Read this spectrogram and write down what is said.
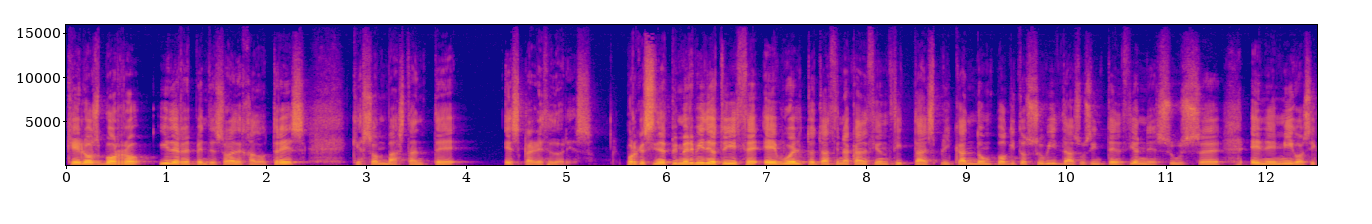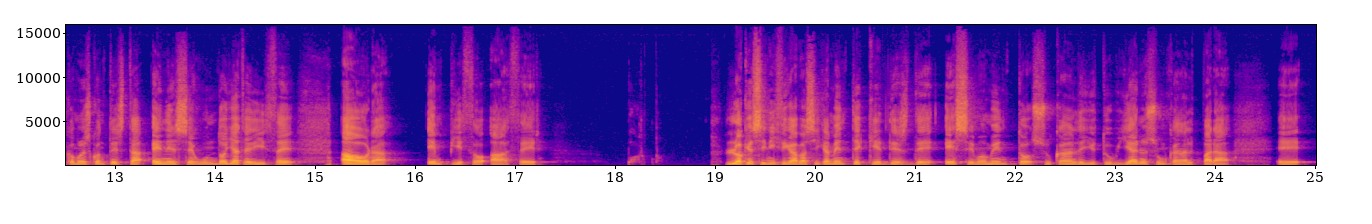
que los borró y de repente solo ha dejado tres que son bastante esclarecedores. Porque si en el primer vídeo te dice he vuelto, te hace una cancioncita explicando un poquito su vida, sus intenciones, sus eh, enemigos y cómo les contesta, en el segundo ya te dice ahora empiezo a hacer porno. Lo que significa básicamente que desde ese momento su canal de YouTube ya no es un canal para eh,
